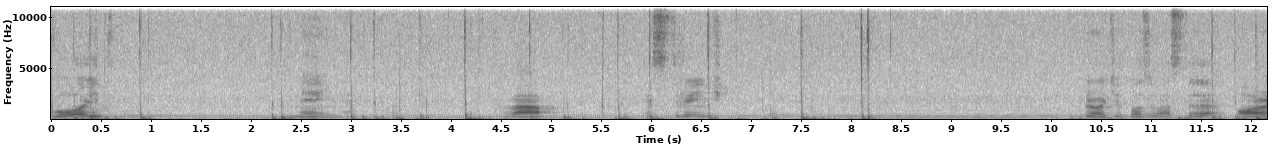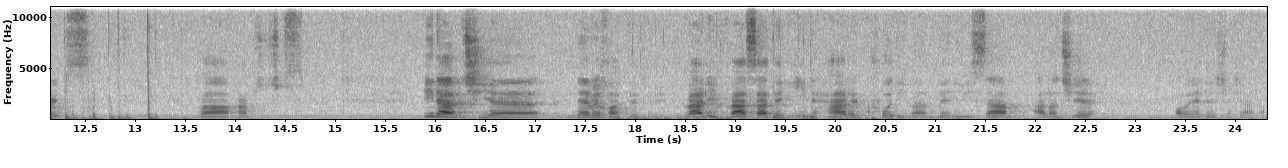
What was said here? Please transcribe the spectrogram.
void main و string براکت باز بسته args و همچین چیز. این هم چیه؟ نمی‌خواد بدونید ولی وسط این هر کدی من بنویسم الان چیه؟ قابلیت اجرا کردن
